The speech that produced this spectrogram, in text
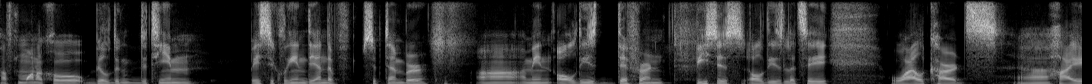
of Monaco building the team basically in the end of September. uh, I mean, all these different pieces, all these let's say wild cards, uh, high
